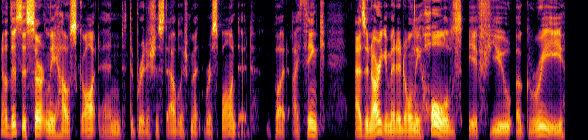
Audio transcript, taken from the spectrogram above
No, this is certainly how Scott and the British establishment responded. But I think as an argument, it only holds if you agree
